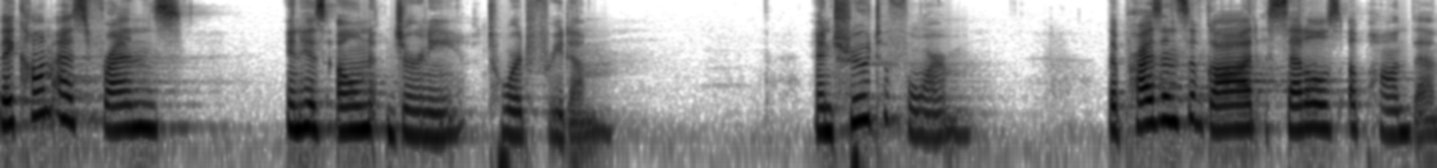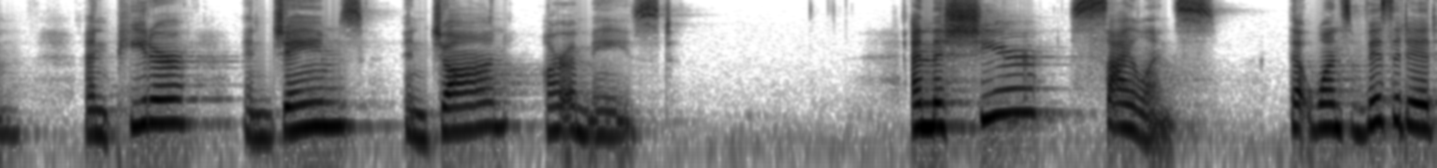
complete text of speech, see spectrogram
they come as friends in his own journey toward freedom. And true to form, the presence of God settles upon them, and Peter and James and John are amazed. And the sheer silence that once visited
